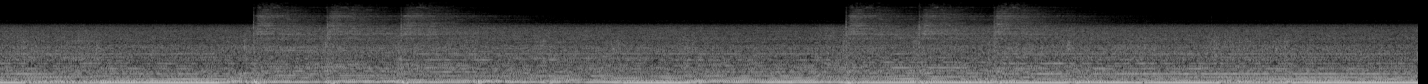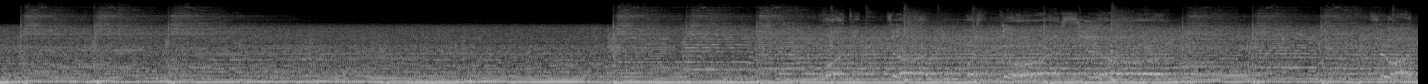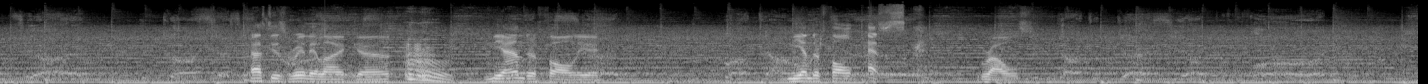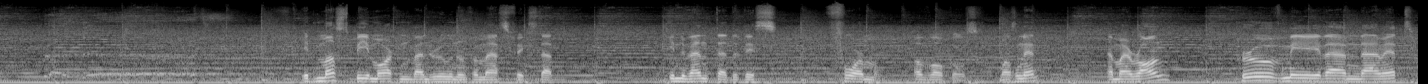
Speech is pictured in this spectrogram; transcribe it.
Has this really like uh, Neanderthal Neanderthal esque growls. It must be Martin van Drunen from Asphyx that invented this form of vocals, wasn't it? Am I wrong? Prove me then, damn it.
